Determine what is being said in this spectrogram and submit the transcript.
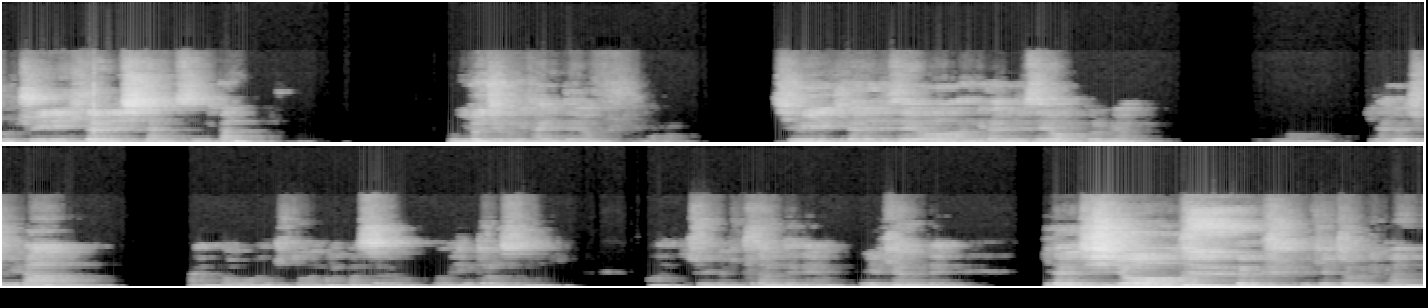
또 주일이 기다려지시지 않습니까? 뭐 이런 질문이 다 있대요. 주일이 기다려지세요? 안 기다려지세요? 그러면 뭐 기다려집니다. 아, 너무 한 주 동안 바빴어요. 너무 힘들었어요. 아, 주일가 좀 부담되네요. 이렇게 하는데 기다려지시죠? 이렇게 여쭤보니까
